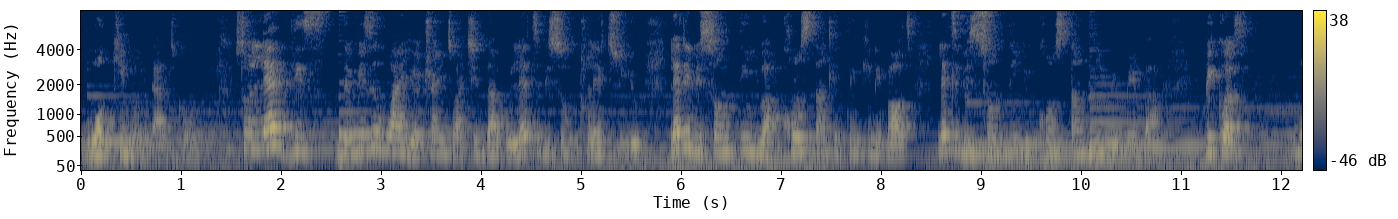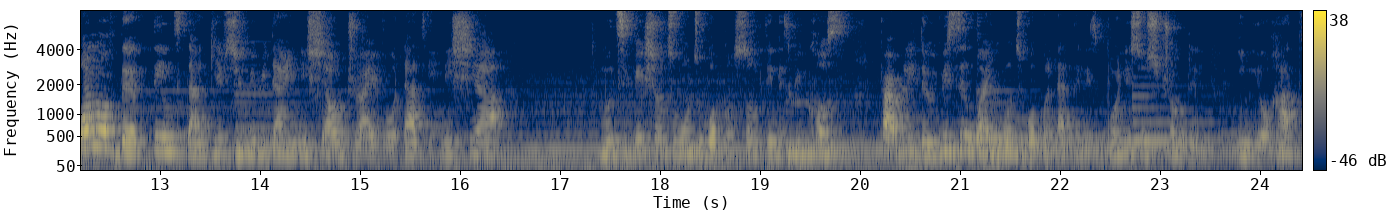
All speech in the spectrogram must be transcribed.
working on that goal. So let this the reason why you're trying to achieve that goal, let it be so clear to you. Let it be something you are constantly thinking about. Let it be something you constantly remember. Because one of the things that gives you maybe that initial drive or that initial motivation to want to work on something is because probably the reason why you want to work on that thing is burning so strongly in your heart.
